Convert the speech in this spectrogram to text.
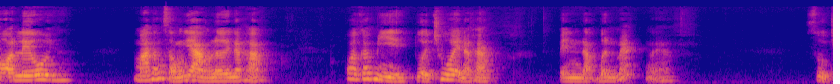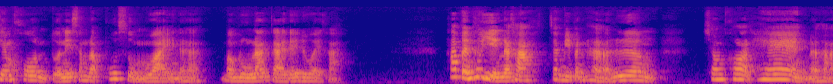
อ่อนเร็ว มาทั้งสองอย่างเลยนะคะก็ก็มีตัวช่วยนะคะ เป็นดับเบิลแม็กนะคะสูตรเข้มข้นตัวนี้สำหรับผู้สูงวัยนะคะบำรุงร่างกายได้ด้วยค่ะ ถ้าเป็นผู้หญิงนะคะ จะมีปัญหาเรื่อง ช่องคลอดแห้งนะคะ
